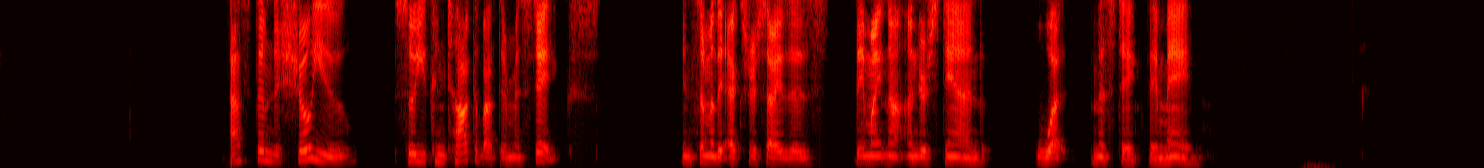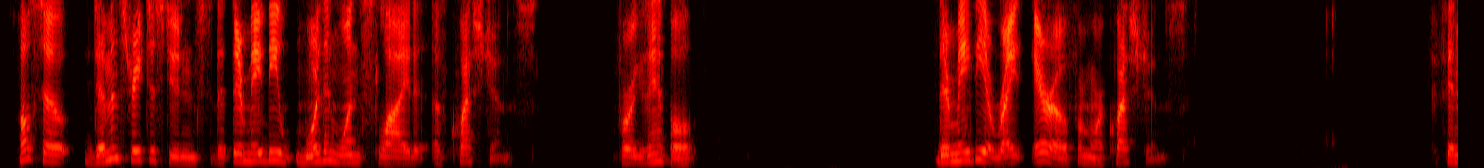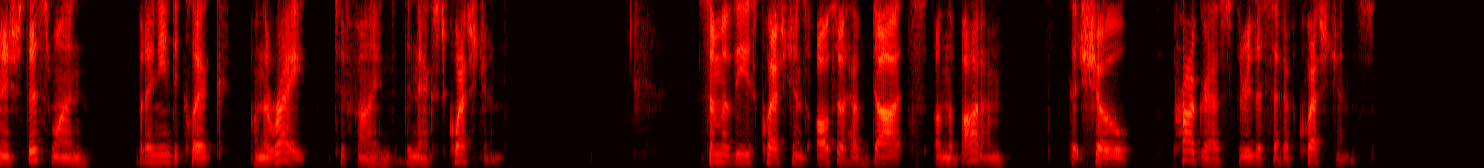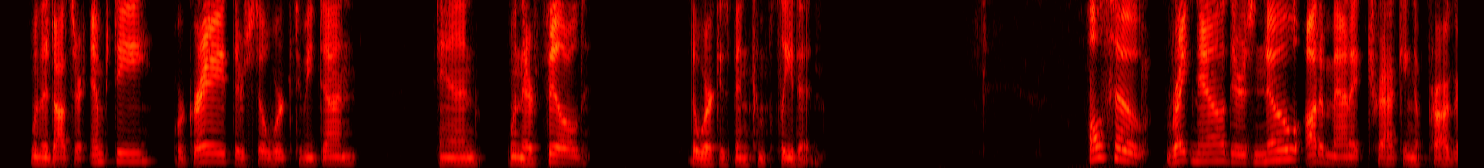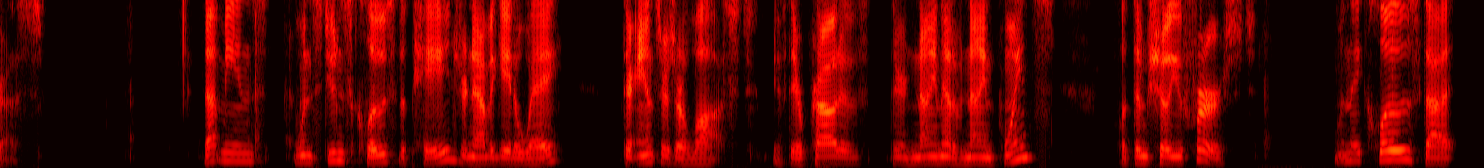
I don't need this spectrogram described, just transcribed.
Ask them to show you so you can talk about their mistakes. In some of the exercises, they might not understand what mistake they made. Also, demonstrate to students that there may be more than one slide of questions. For example, there may be a right arrow for more questions. I finished this one, but I need to click on the right to find the next question. Some of these questions also have dots on the bottom that show progress through the set of questions. When the dots are empty or gray, there's still work to be done. And when they're filled, the work has been completed. Also, right now, there's no automatic tracking of progress. That means when students close the page or navigate away, their answers are lost. If they're proud of their 9 out of 9 points, let them show you first. When they close that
